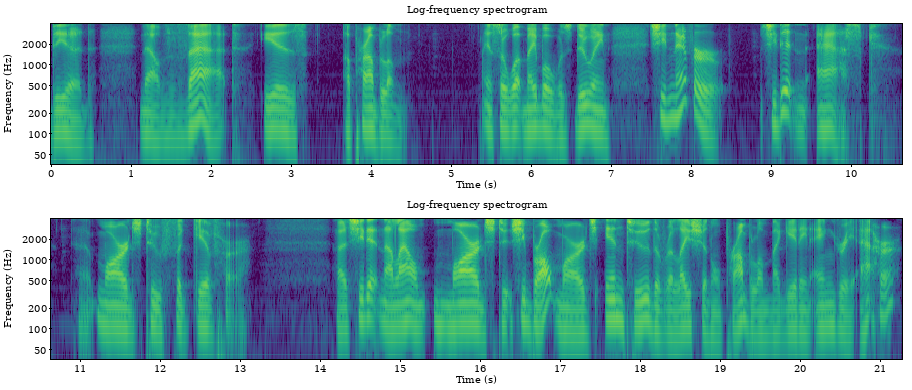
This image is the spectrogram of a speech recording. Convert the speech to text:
did. Now, that is a problem. And so, what Mabel was doing, she never, she didn't ask uh, Marge to forgive her. Uh, she didn't allow Marge to, she brought Marge into the relational problem by getting angry at her,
